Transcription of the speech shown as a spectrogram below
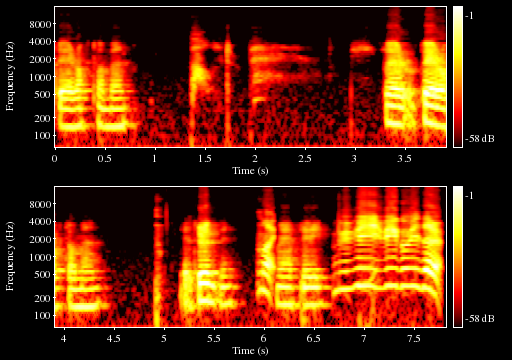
För Rocktomben. Boulder Badge. För, för Rocktomben. Jag tror inte, Nej. men fler. Vi, vi, vi går vidare.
